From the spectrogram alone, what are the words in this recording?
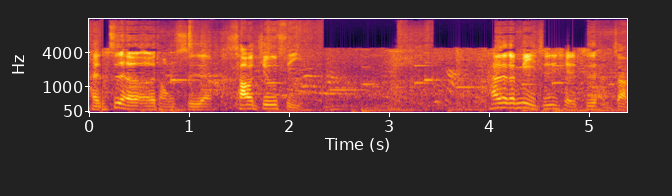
很适合儿童吃，超 juicy。它这个蜜汁茄汁很赞。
